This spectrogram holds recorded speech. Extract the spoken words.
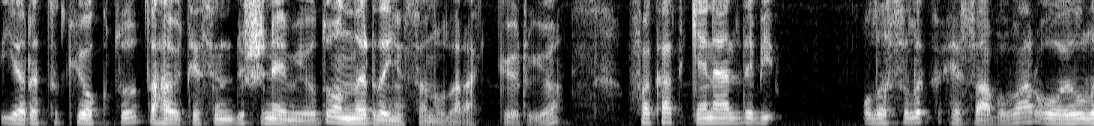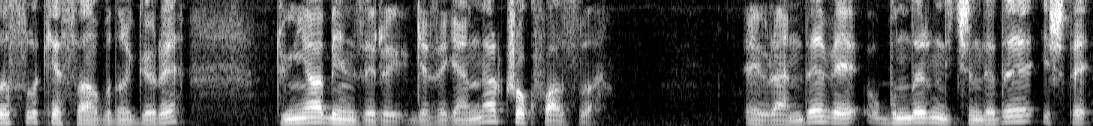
yaratık yoktu. Daha ötesini düşünemiyordu. Onları da insan olarak görüyor. Fakat genelde bir olasılık hesabı var. O olasılık hesabına göre dünya benzeri gezegenler çok fazla evrende ve bunların içinde de işte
